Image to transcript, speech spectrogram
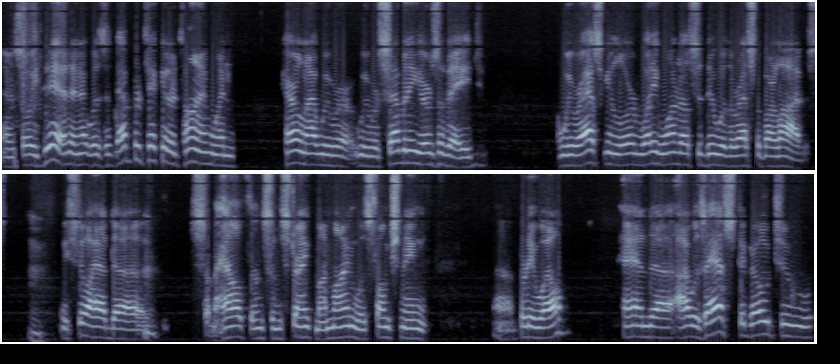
And so he did, and it was at that particular time when Carol and I we were we were seventy years of age we were asking the Lord what He wanted us to do with the rest of our lives. Mm. We still had uh, mm. some health and some strength. My mind was functioning uh, pretty well. And uh, I was asked to go to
